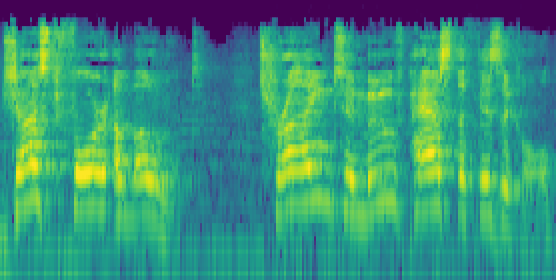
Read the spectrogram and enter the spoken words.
just for a moment, trying to move past the physical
